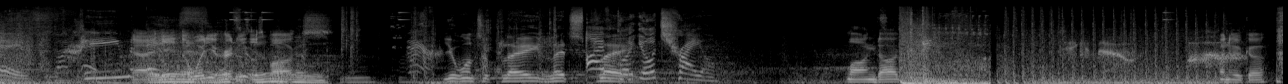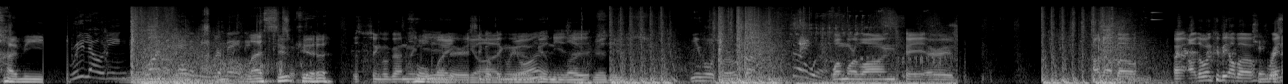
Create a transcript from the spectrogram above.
A. Team Yeah, A. he, the what you heard was this box. You want to play? Let's play. I've play. got your trail. Long dog. One hookah. I mean, Reloading. One enemy remaining. Lasuka. The single gun we Oh need, my or a single god, thing we bro. want, Good luck, a brother. one more long fade or out elbow. Alright, other one could be elbow. Right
